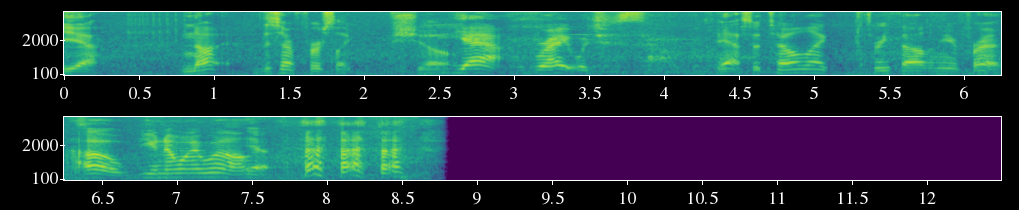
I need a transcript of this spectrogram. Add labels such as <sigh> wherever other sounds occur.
Yeah. Not. This is our first like show. Yeah, right. Which is. Yeah. So tell like three thousand of your friends. Oh, you know I will. Yeah. <laughs>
